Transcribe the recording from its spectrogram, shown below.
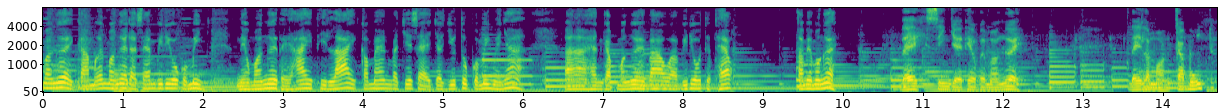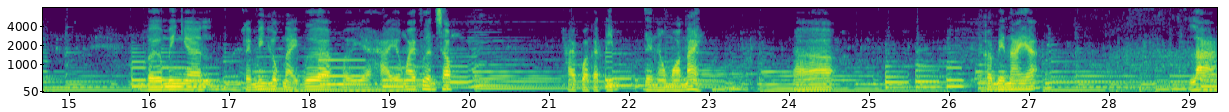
mọi người, cảm ơn mọi người đã xem video của mình. Nếu mọi người thấy hay thì like, comment và chia sẻ cho YouTube của mình với nha. À, hẹn gặp mọi người vào à, video tiếp theo. Tạm biệt mọi người. Đây, xin giới thiệu với mọi người. Đây là món cá bún. Vợ mình à, với mình lúc nãy vừa mới hái ở ngoài vườn xong hai quả cà tím để nấu món này. à, Còn bên này á là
